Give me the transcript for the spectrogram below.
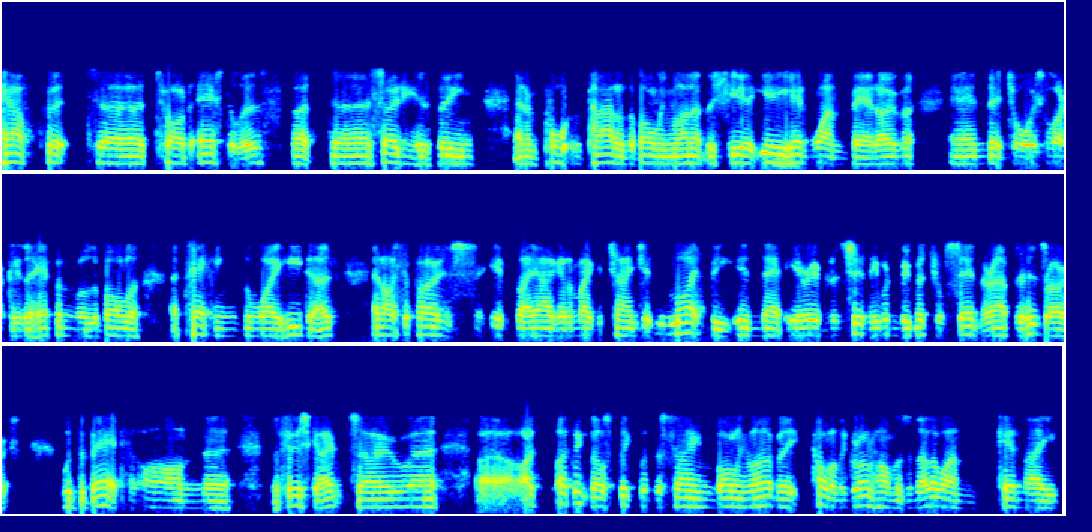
how fit uh, Todd Astle is, but uh, Sodhi has been an important part of the bowling lineup this year. Yeah, he had one bad over, and that's always likely to happen with a bowler attacking the way he does. And I suppose if they are going to make a change, it might be in that area, but it certainly wouldn't be Mitchell Santner after his strokes with the bat on uh, the first game. So uh, uh, I, I, think they'll stick with the same bowling lineup. But Colin de Grandhomme is another one. Can they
